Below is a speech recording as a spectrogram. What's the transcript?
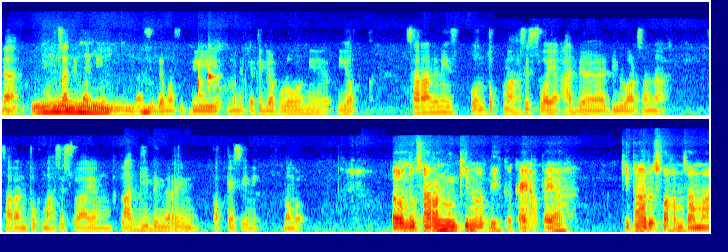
Nah, selanjutnya nih kita sudah masuk di menit ke-30 nih Niok. Saran ini untuk mahasiswa yang ada di luar sana. Saran untuk mahasiswa yang lagi dengerin podcast ini. Monggo uh, untuk saran mungkin lebih ke kayak apa ya kita harus paham sama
